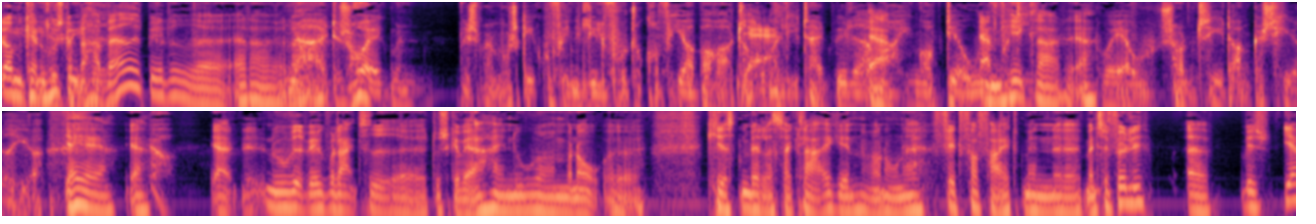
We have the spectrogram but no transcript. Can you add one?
Nå, men kan du huske, om der har været et billede øh, af dig? Eller? Nej, det tror jeg ikke, men hvis man måske kunne finde et lille fotografiapparat, så Ja. kunne man lige tage et billede af Ja. mig og hænge op derude. Jamen, fordi helt klart, ja. Nu er jeg jo sådan set engageret her. Ja, ja, ja. ja. Ja. Ja, nu ved vi ikke, hvor lang tid øh, du skal være her endnu, og hvornår øh, Kirsten melder sig klar igen, og hun er fedt for fight, men, øh, men selvfølgelig, øh, hvis, ja,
